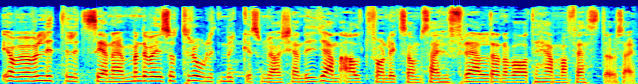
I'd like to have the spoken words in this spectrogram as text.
Jag var väl lite, lite senare, men det var ju så otroligt mycket som jag kände igen. Allt från liksom så hur föräldrarna var till hemmafester och så här.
